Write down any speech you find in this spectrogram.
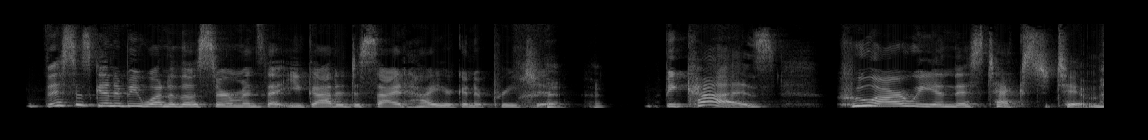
this is going to be one of those sermons that you got to decide how you're going to preach it. because who are we in this text, Tim?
